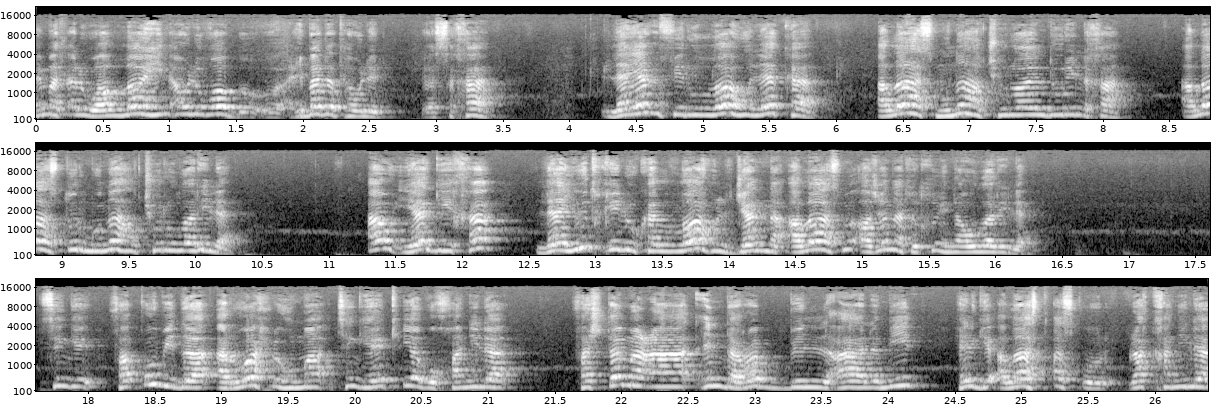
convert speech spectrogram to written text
هم قال والله إن أو لغة عبادة هولد. سخا. لا يغفر الله لك. الله اسمناه شروع دوري لخا. الله استور مناه شروع لريلا أو يجي خا لا يدخلك الله الجنة. الله أسمه الجنة تدخل إن أولاري له سنجي فقبض أرواحهما. سنجي هيك يابو خانيلا فاجتمع عند رب العالمين. هلجي الله استأسقر رق خانيلا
